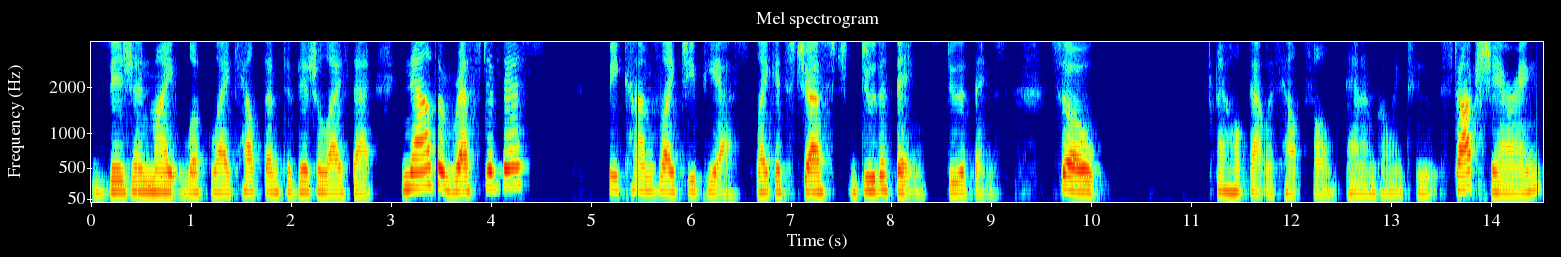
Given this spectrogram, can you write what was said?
vision might look like help them to visualize that. Now the rest of this becomes like gps like it's just do the things do the things. So i hope that was helpful and i'm going to stop sharing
